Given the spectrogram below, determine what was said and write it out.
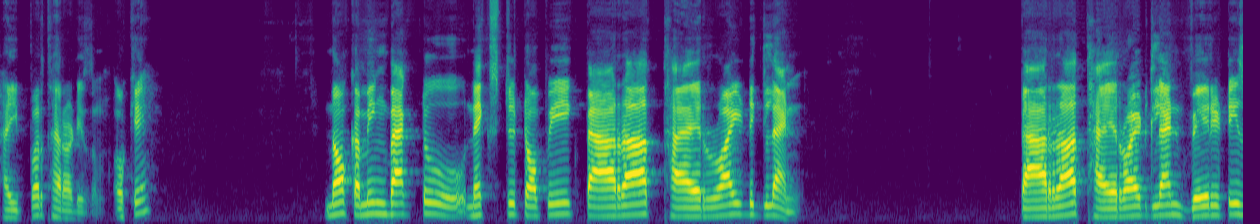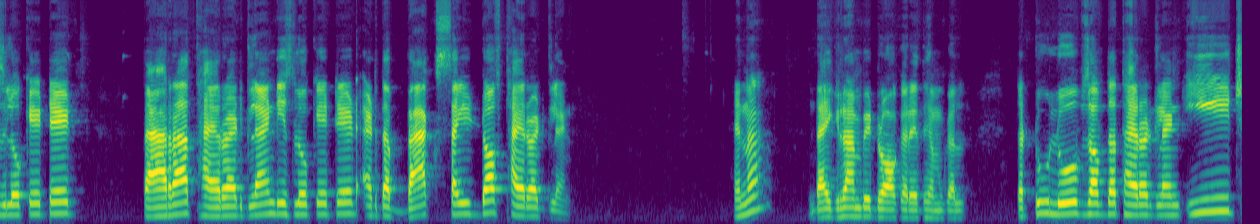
hyperthyroidism okay now coming back to next topic parathyroid gland parathyroid gland where it is located parathyroid gland is located at the back side of thyroid gland है ना डायग्राम भी ड्रॉ करे थे हम कल the two lobes of the thyroid gland each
